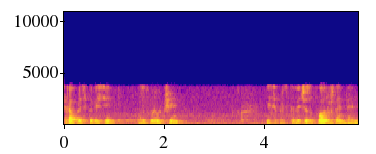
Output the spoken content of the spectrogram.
сега представи си, затвори очи и се представи, че за твой рожден ден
